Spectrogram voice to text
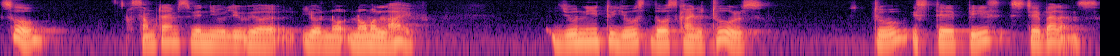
So sometimes when you live your, your no, normal life, you need to use those kind of tools to stay peace, stay balance.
